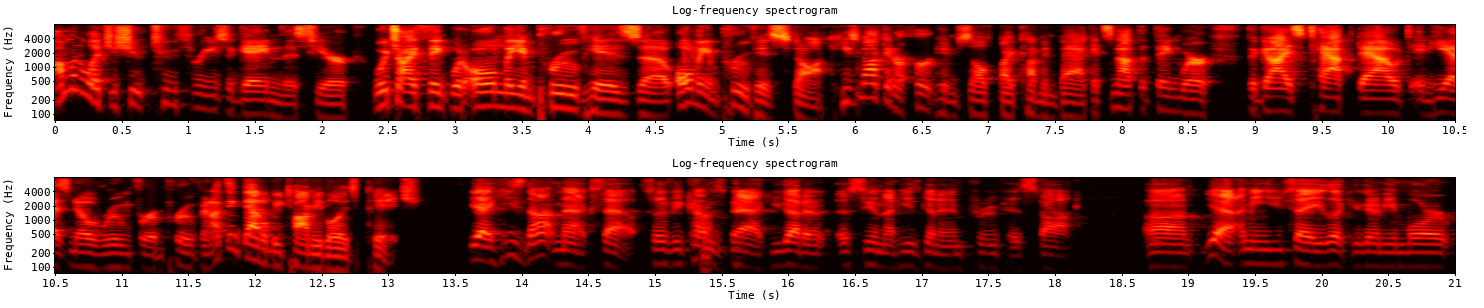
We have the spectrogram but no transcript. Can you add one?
I'm going to let you shoot two threes a game this year, which I think would only improve his uh, only improve his stock. He's not going to hurt himself by coming back. It's not the thing where the guy's tapped out and he has no room for improvement. I think that'll be Tommy Lloyd's pitch. Yeah, he's not maxed out. So if he comes back, you got to assume that he's going to improve his stock. Um, yeah, I mean, you say, look, you're going to be more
